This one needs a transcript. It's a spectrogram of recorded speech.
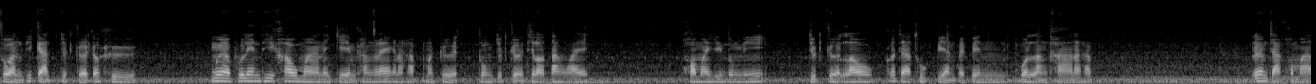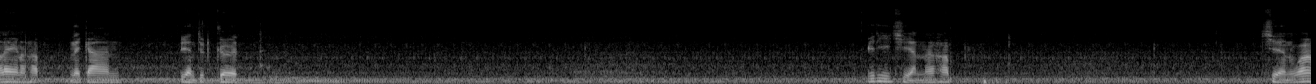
ส่วนพิกัดจุดเกิดก็คือ เมื่อผู้เล่นที่เข้ามาในเกมครั้งแรกนะครับ มาเกิดตรงจุดเกิดที่เราตั้งไว้ พอมายืนตรงนี้ จุดเกิดเราก็จะถูกเปลี่ยนไปเป็นบนหลังคานะครับ เริ่มจากคอมมาแรกนะครับ ในการเปลี่ยนจุดเกิด วิธีเขียนนะครับ เขียนว่า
